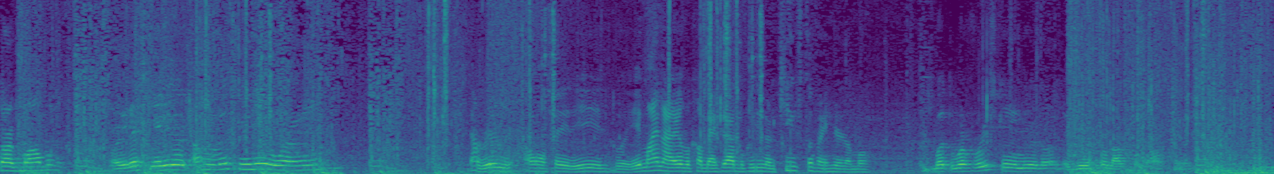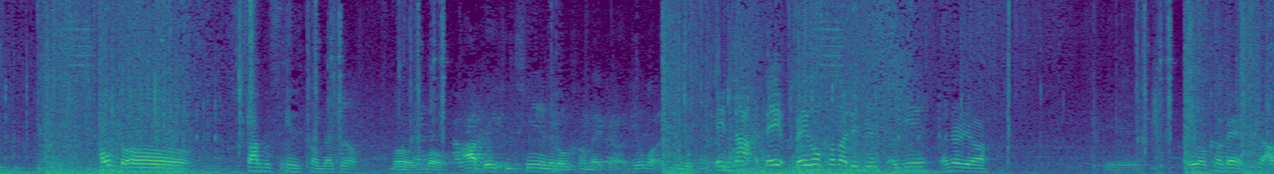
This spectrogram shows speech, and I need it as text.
Dark bomber? Oh, yeah, that's it. is- Oh, that's it. is what I mean. Not really. I won't say it is, but it might not ever come back out because you know the cute stuff ain't here no more. But the referee skin is though. They give us a lot of football. Hope the uh, soccer skins come back out. Bro, bro, I bet you 10 they're gonna come back out. You will They not. They they gonna come out this year again. I know they are. Yeah. They gonna come back. I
